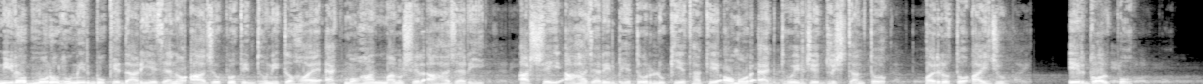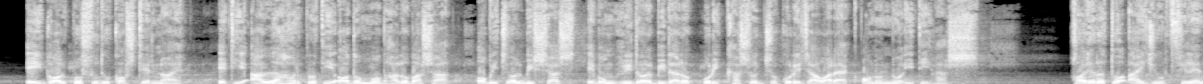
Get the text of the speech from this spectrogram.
নীরব মরুভূমির বুকে দাঁড়িয়ে যেন আজও প্রতিধ্বনিত হয় এক মহান মানুষের আহাজারি, আর সেই আহাজারির ভেতর লুকিয়ে থাকে অমর এক ধৈর্যের দৃষ্টান্ত, হয়রত আইজু এর গল্প। এই গল্প শুধু কষ্টের নয়, এটি আল্লাহর প্রতি অদম্য ভালোবাসা, অবিচল বিশ্বাস এবং হৃদয় বিদারক পরীক্ষা সহ্য করে যাওয়ার এক অনন্য ইতিহাস। হজরত আইজুব ছিলেন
